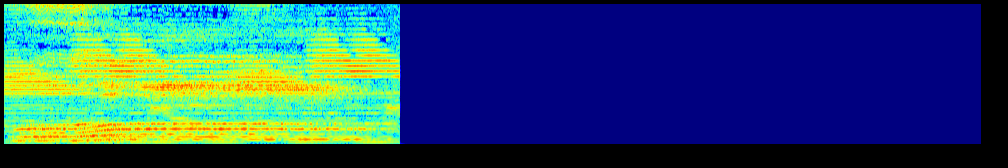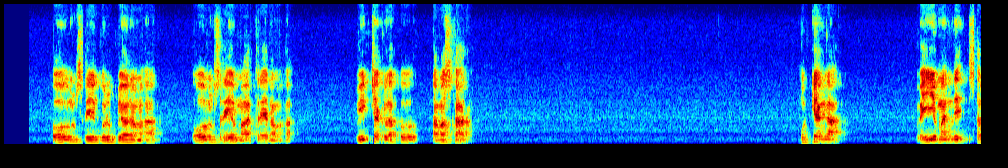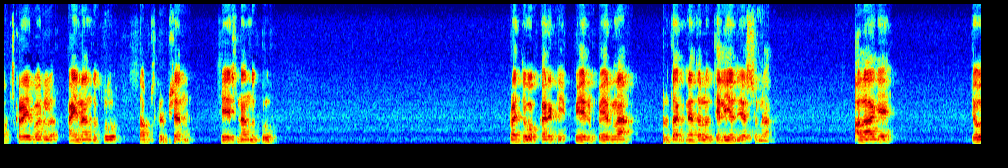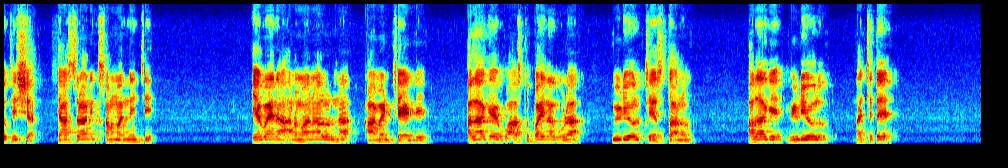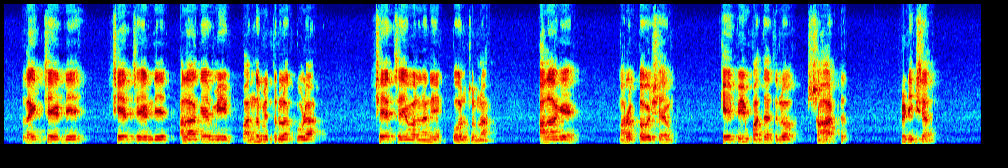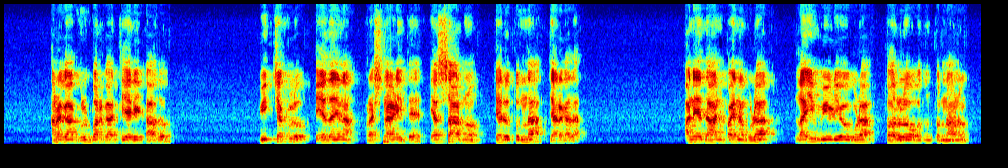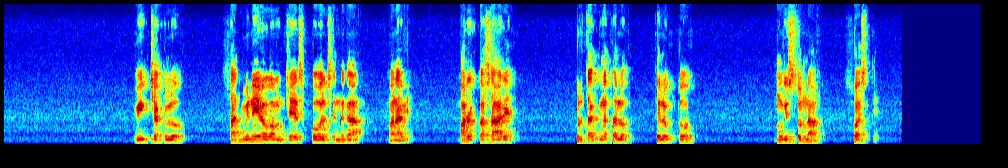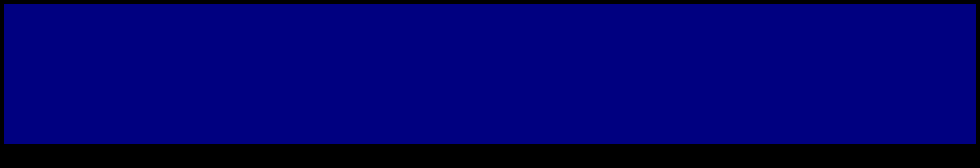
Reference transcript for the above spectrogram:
ఓం శ్రీ గురుభ్యో నమ. ఓం శ్రీ మాత్రే నమ. వీక్షకులకు నమస్కారం. ముఖ్యంగా వెయ్యి మంది సబ్స్క్రైబర్లు అయినందుకు సబ్స్క్రిప్షన్ చేసినందుకు ప్రతి ఒక్కరికి పేరు పేరున కృతజ్ఞతలు తెలియజేస్తున్నాను. అలాగే జ్యోతిష్య శాస్త్రానికి సంబంధించి ఏవైనా అనుమానాలున్నా కామెంట్ చేయండి. అలాగే వాస్తు పైన కూడా వీడియోలు చేస్తాను. అలాగే వీడియోలు నచ్చితే లైక్ చేయండి షేర్ చేయండి. అలాగే మీ బంధుమిత్రులకు కూడా షేర్ చేయవాలని కోరుతున్నాను అలాగే మరొక విషయం కేపీ పద్ధతిలో షార్ట్ ప్రిడిక్షన్ అనగా గుల్బర్గా థియరీ కాదు. వీక్షకులు ఏదైనా ప్రశ్న అడిగితే ఎస్ఆర్ను జరుగుతుందా జరగదా అనే దానిపైన కూడా లైవ్ వీడియో కూడా త్వరలో వదులుతున్నాను. వీక్షకులు సద్వినియోగం చేసుకోవాల్సిందిగా మనవి. మరొక్కసారి కృతజ్ఞతలు తెలుపుతూ ముగిస్తున్నాను. స్వస్తి.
